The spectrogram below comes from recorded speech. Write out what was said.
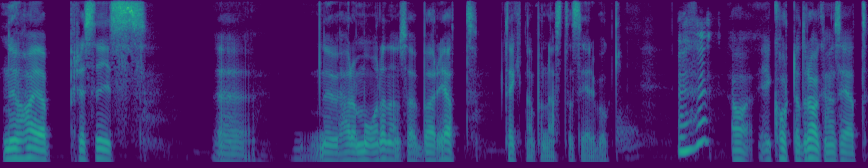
Nu har jag precis, eh, nu här månaden så har jag börjat teckna på nästa seriebok. Mhm. Ja, I korta drag kan man säga att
